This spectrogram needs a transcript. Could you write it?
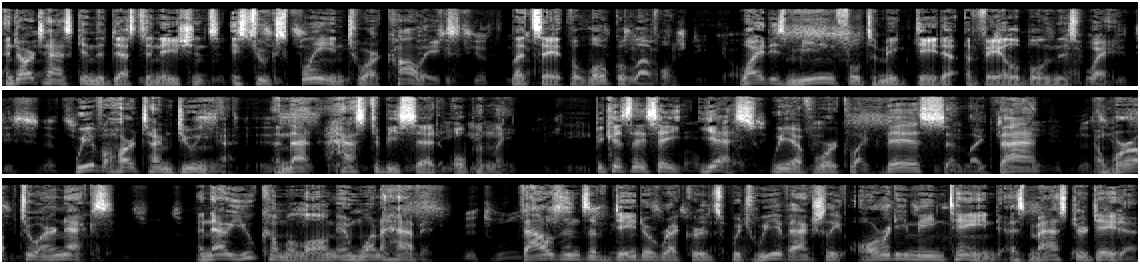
And our task in the destinations is to explain to our colleagues, let's say at the local level, why it is meaningful to make data available in this way. We have a hard time doing that, and that has to be said openly. Because they say, yes, we have work like this and like that, and we're up to our necks. And now you come along and want to have it. Thousands of data records, which we have actually already maintained as master data,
